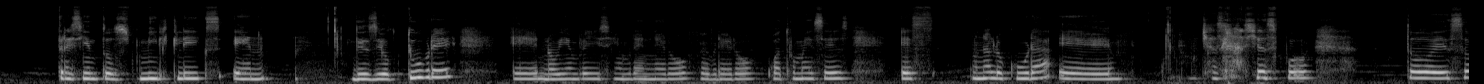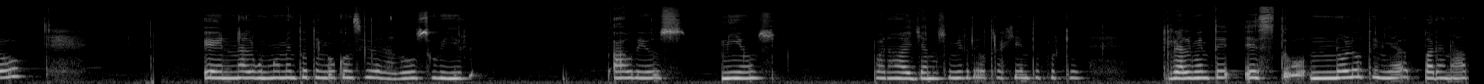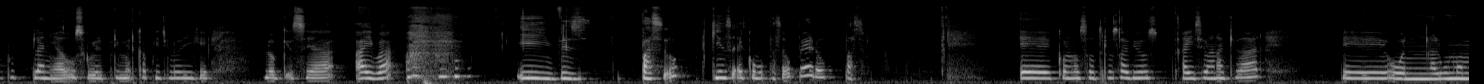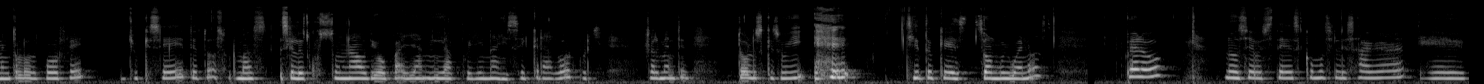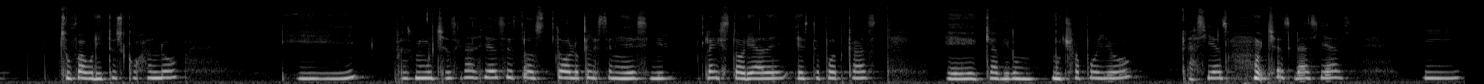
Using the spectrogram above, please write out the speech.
300 mil clics en desde octubre, eh, noviembre, diciembre, enero, febrero, cuatro meses. Es una locura. muchas gracias por todo eso. En algún momento tengo considerado subir audios míos para ya no subir de otra gente porque realmente esto no lo tenía para nada planeado. Subir el primer capítulo dije lo que sea ahí va y pues pasó. Quién sabe cómo pasó pero pasó. Eh, con los otros audios ahí se van a quedar eh, o en algún momento los borre. Yo que sé, de todas formas, si les gustó un audio, vayan y apoyen a ese creador, porque realmente todos los que subí siento que son muy buenos. Pero no sé ustedes cómo se les haga. Eh, su favorito, escójanlo. Y pues muchas gracias. Esto es todo lo que les tenía que decir. La historia de este podcast. Eh, que ha habido mucho apoyo. Gracias, muchas gracias y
